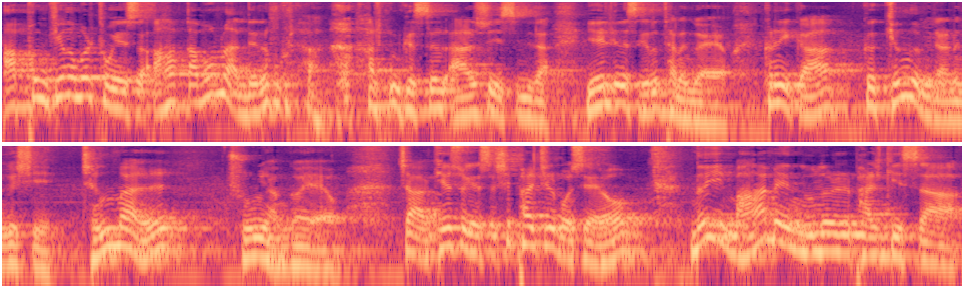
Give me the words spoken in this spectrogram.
아픈 경험을 통해서, 아, 까보면 안 되는구나. 하는 것을 알 수 있습니다. 예를 들어서 그렇다는 거예요. 그러니까 그 경험이라는 것이 정말 중요한 거예요. 자, 계속해서 18절 보세요. 너희 마음의 눈을 밝히사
